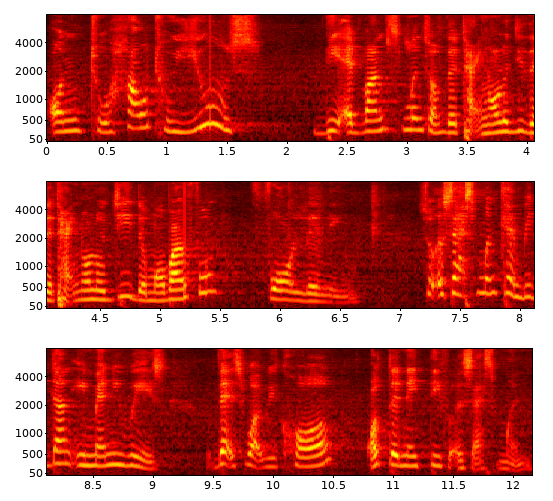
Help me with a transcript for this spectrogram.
on to how to use the advancements of the technology, the technology, the mobile phone for learning. So assessment can be done in many ways. That's what we call alternative assessment.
